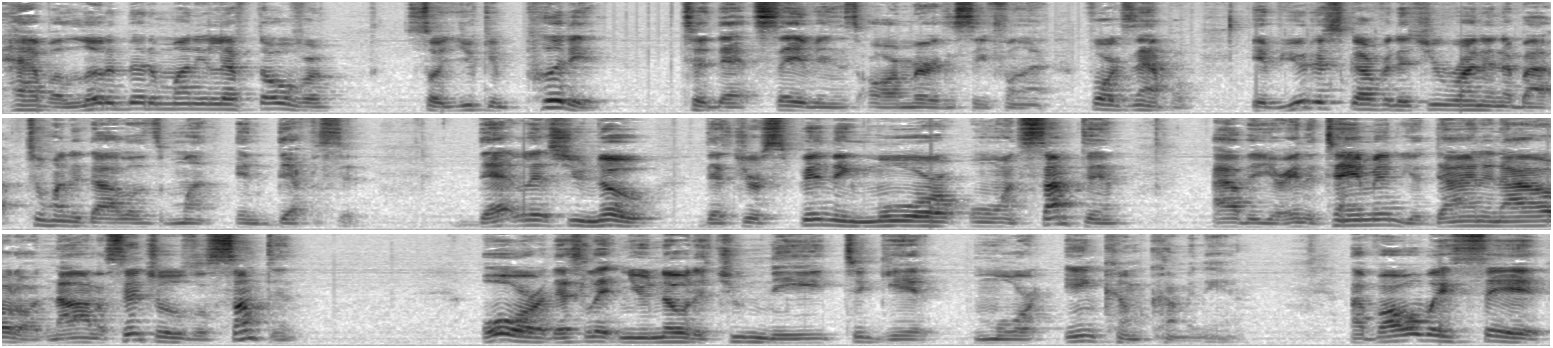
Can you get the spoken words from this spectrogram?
have a little bit of money left over so you can put it to that savings or emergency fund. For example, if you discover that you're running about $200 a month in deficit, that lets you know that you're spending more on something either your entertainment, your dining out, or non essentials or something, or that's letting you know that you need to get more income coming in. I've always said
